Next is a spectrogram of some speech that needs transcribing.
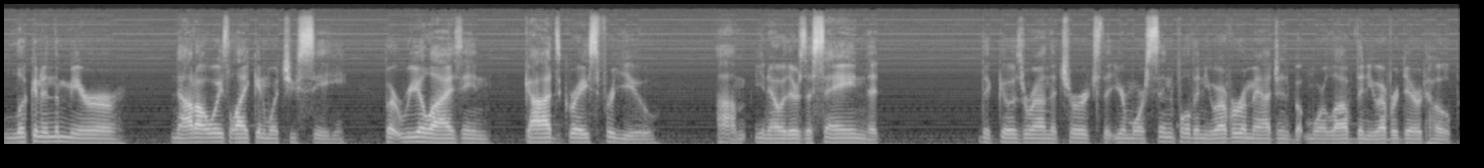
looking in the mirror, not always liking what you see, but realizing God's grace for you um, you know, there's a saying that that goes around the church that you're more sinful than you ever imagined, but more loved than you ever dared hope.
